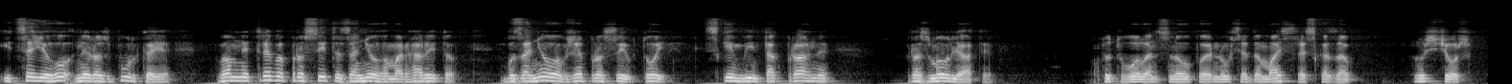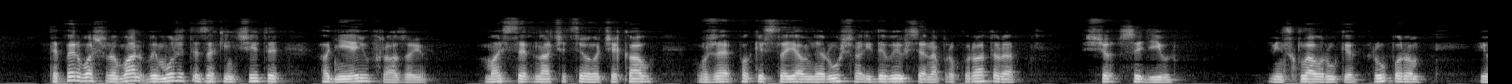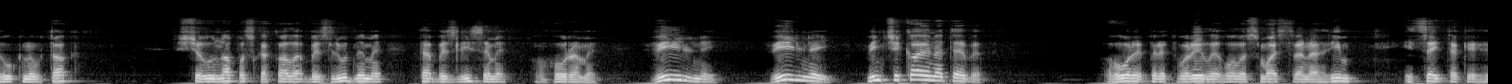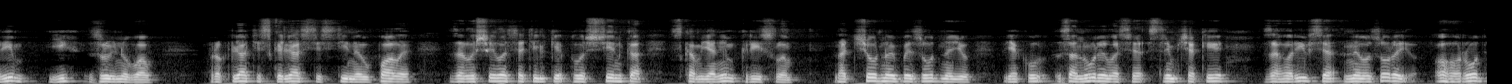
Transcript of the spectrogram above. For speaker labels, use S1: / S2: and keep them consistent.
S1: і це його не розбуркає. Вам не треба просити за нього, Маргарито, бо за нього вже просив той, з ким він так прагне розмовляти. Тут Воланд знову повернувся до майстра і сказав: Ну що ж, тепер ваш роман ви можете закінчити однією фразою. Майстер, наче цього чекав, уже поки стояв нерушно і дивився на прокуратора, що сидів. Він склав руки рупором і гукнув так, що луна поскакала безлюдними та безлісими горами. Вільний, вільний, він чекає на тебе. Гори перетворили голос майстра на грім, і цей такий грім їх зруйнував. Прокляті скелясті стіни упали, залишилася тільки площинка з кам'яним кріслом. Над чорною безоднею, в яку занурилися стрімчаки, загорівся неозорий огород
